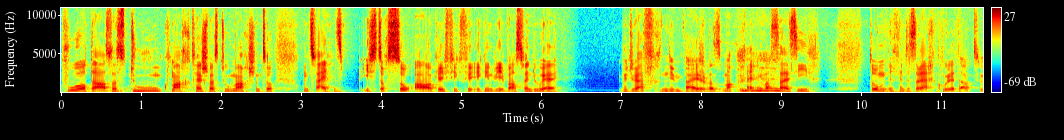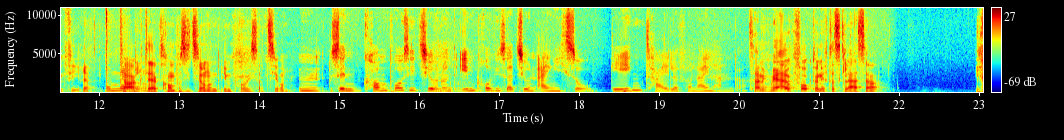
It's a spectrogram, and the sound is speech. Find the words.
pur das, was du gemacht hast, was du machst und so. Und zweitens ist es doch so angriffig für irgendwie was, wenn du, äh, wenn du einfach nicht mehr weißt, was machen, mhm. was weiß ich. Darum, ich finde das ein recht cooler Tag zum Feiern. Unbedingt. Tag der Komposition und Improvisation. Mm, sind Komposition und Improvisation eigentlich so Gegenteile voneinander? Das habe ich mir auch gefragt, als ich das gelesen habe. Ich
